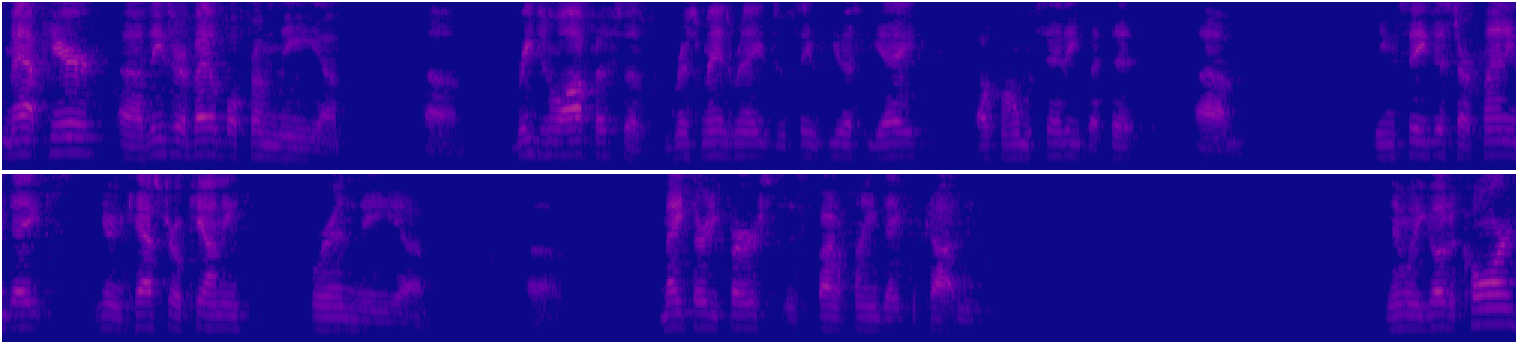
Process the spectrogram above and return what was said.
map here, uh, these are available from the uh, uh, regional office of Risk Management Agency with USDA, Oklahoma City, but that um, you can see just our planting dates here in Castro County. We're in the uh, uh, May 31st is the final planting date for cotton. Then when you go to corn,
